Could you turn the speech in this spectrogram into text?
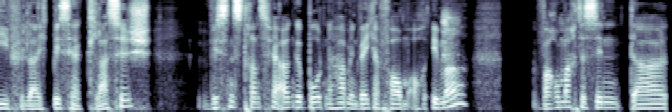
die vielleicht bisher klassisch Wissenstransfer angeboten haben, in welcher Form auch immer. Warum macht es Sinn, da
